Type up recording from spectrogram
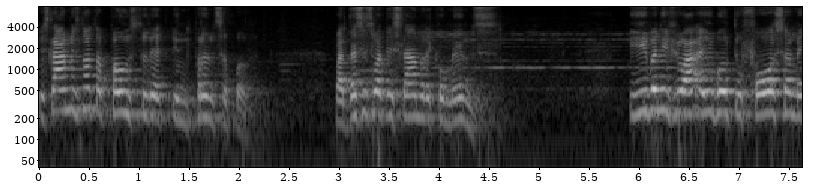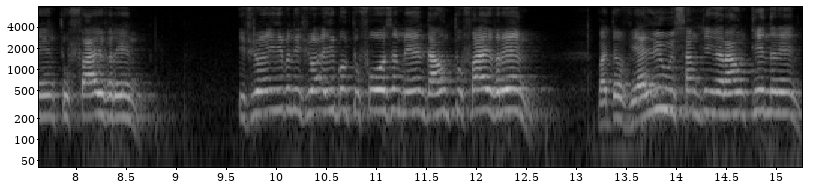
Islam is not opposed to that in principle. But this is what Islam recommends. Even if you are able to force a man to five rand, if you are, even if you are able to force a man down to five rand, but the value is something around 10 rand,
